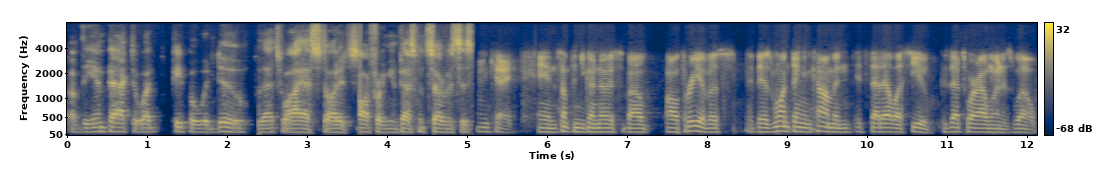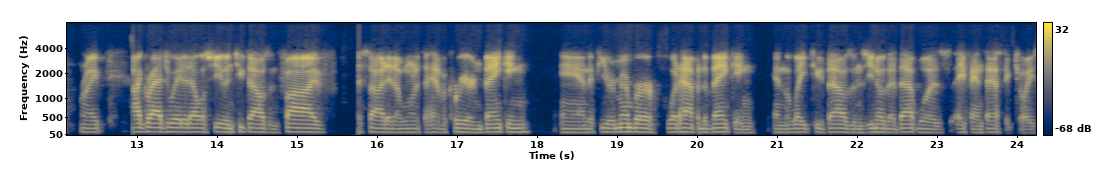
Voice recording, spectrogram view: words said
of the impact of what people would do. That's why I started offering investment services. Okay. And something you're going to notice about all three of us, if there's one thing in common, it's that LSU, because that's where I went as well, right? I graduated LSU in 2005, decided I wanted to have a career in banking. And if you remember what happened to banking in the late 2000s, you know that that was a fantastic choice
